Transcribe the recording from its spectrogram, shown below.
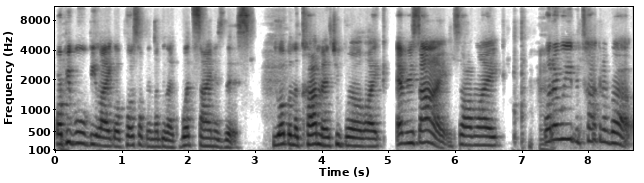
or Yeah. people will be like, will post something, they'll be like, "What sign is this?" You open the comments, people are like, "Every sign." So I'm like, Yeah. what are we even talking about?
